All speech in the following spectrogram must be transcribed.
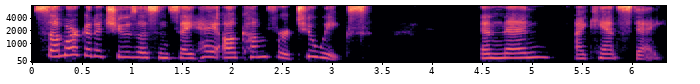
some are going to choose us and say, Hey, I'll come for two weeks. And then I can't stay.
